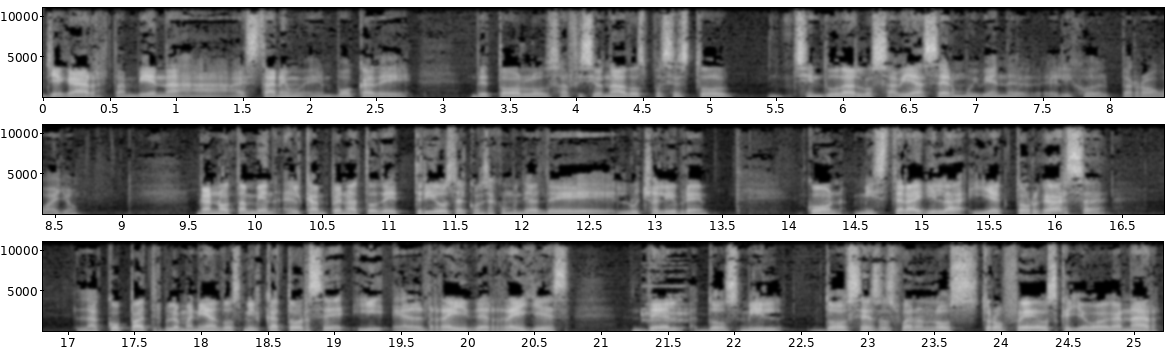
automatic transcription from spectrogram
llegar también a, estar en, boca de, de todos los aficionados pues esto sin duda lo sabía hacer muy bien el, hijo del perro aguayo. Ganó también el campeonato de tríos del Consejo Mundial de Lucha Libre con Mister Águila y Héctor Garza, la Copa Triple Manía 2014 y el Rey de Reyes del 2012. Esos fueron los trofeos que llegó a ganar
